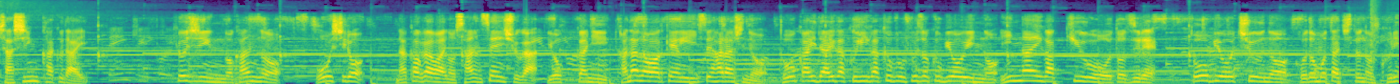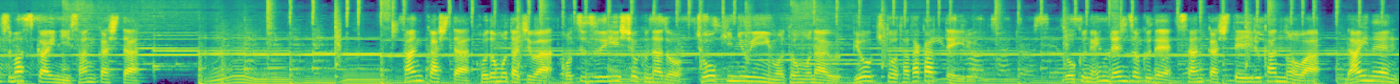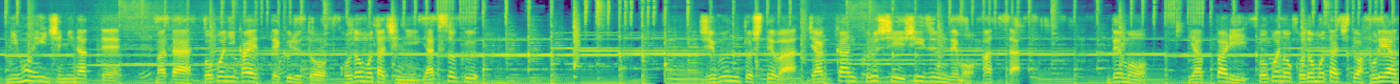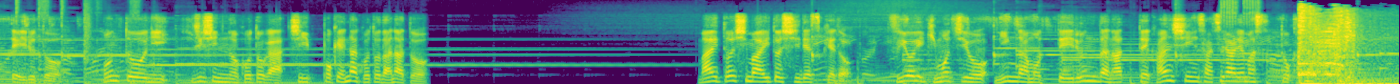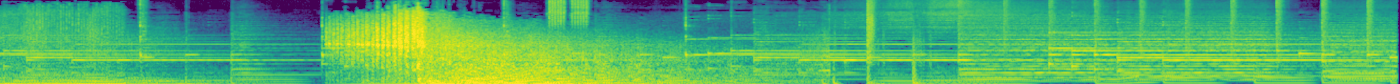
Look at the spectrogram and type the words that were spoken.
写真拡大。巨人の菅野大城中川の3選手が4日に神奈川県伊勢原市の東海大学医学部附属病院の院内学級を訪れ闘病中の子どもたちとのクリスマス会に参加した。参加した子どもたちは骨髄移植など長期入院を伴う病気と闘っている。6年連続で参加している官能は来年日本一になってまたここに帰ってくると子どもたちに約束。自分としては若干苦しいシーズンでもあった。でもやっぱりここの子どもたちと触れ合っていると本当に自身のことがちっぽけなことだなと。毎年毎年ですけど強い気持ちをみんな持っているんだなって感心させられますとか。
